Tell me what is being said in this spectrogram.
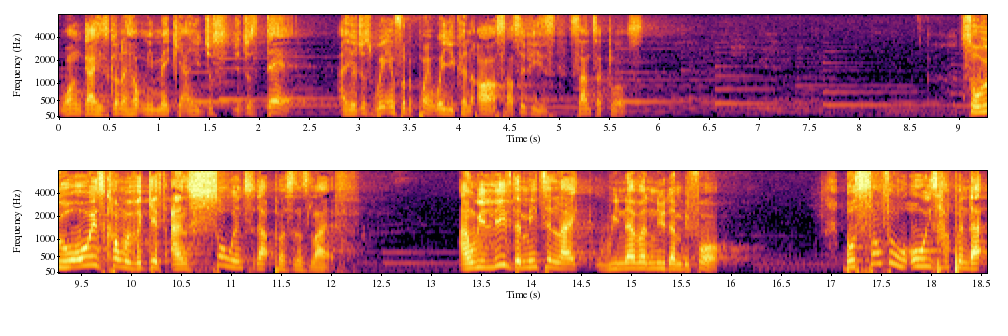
one guy, he's going to help me make it. And you just, you're just there. And you're just waiting for the point where you can ask, as if he's Santa Claus. So we will always come with a gift and sow into that person's life. And we leave the meeting like we never knew them before. But something will always happen that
